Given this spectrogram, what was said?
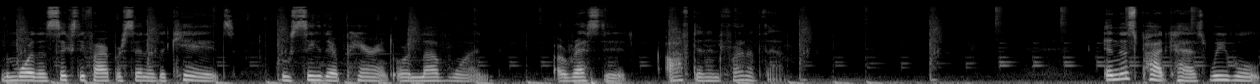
the more than 65% of the kids who see their parent or loved one arrested, often in front of them. In this podcast, we will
